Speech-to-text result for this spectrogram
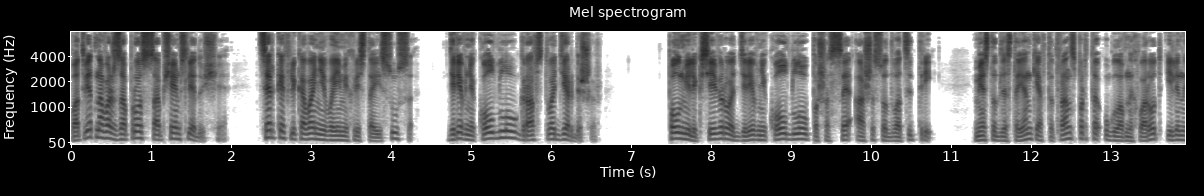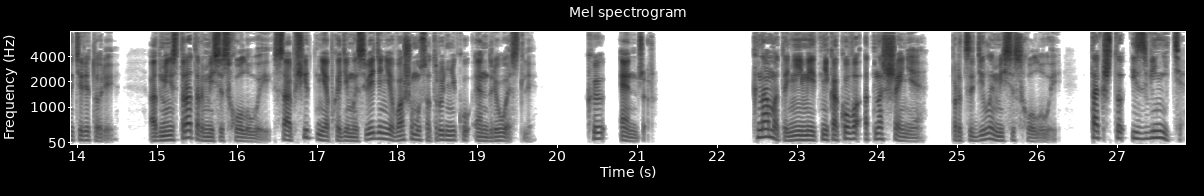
В ответ на ваш запрос сообщаем следующее — Церковь ликования во имя Христа Иисуса, деревня Колдлоу, графство Дербишир. Полмили к северу от деревни Колдлоу по шоссе А623. Место для стоянки автотранспорта у главных ворот или на территории. Администратор, миссис Холлоуэй, сообщит необходимые сведения вашему сотруднику Эндрю Уэстли. К. Энджер. «К нам это не имеет никакого отношения», — процедила миссис Холлоуэй. «Так что извините».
